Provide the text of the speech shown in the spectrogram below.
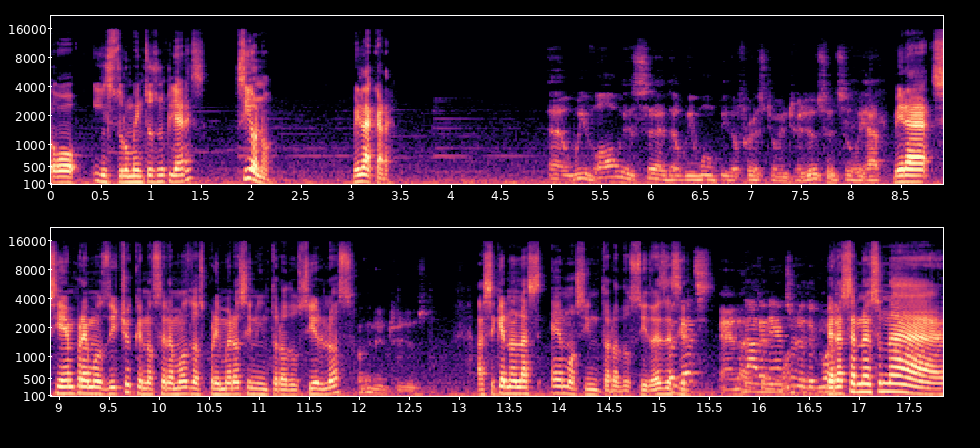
o instrumentos nucleares? ¿Sí o no? Mira la cara. Mira, siempre hemos dicho que no seremos los primeros en introducirlos, been introduced. así que no las hemos introducido. Es decir, pero esa no es una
